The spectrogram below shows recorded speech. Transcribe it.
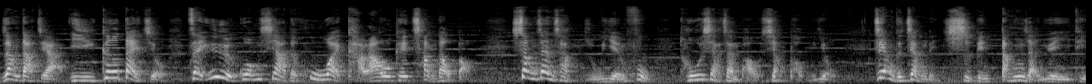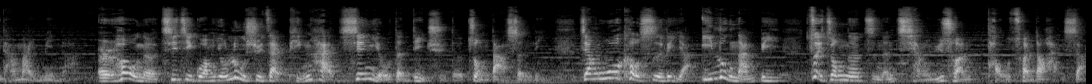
让大家以歌代酒，在月光下的户外卡拉 OK 唱到饱，上战场如严父，脱下战袍像朋友。这样的将领，士兵当然愿意替他卖命啊。而后呢，戚继光又陆续在平海、仙游等地取得重大胜利，将倭寇势力啊一路南逼，最终呢只能抢渔船逃窜到海上。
